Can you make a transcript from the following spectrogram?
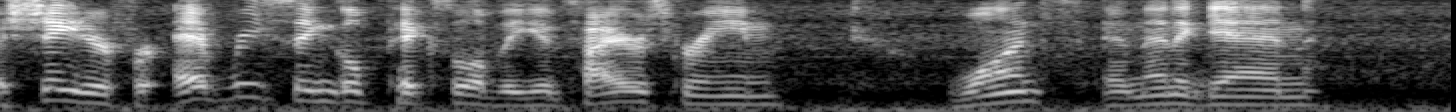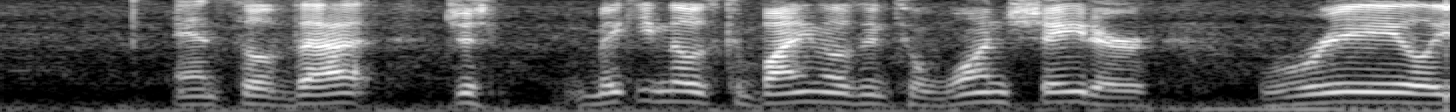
a shader for every single pixel of the entire screen once and then again. And so that just making those combining those into one shader really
